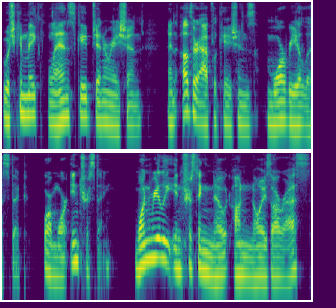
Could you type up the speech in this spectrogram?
which can make landscape generation and other applications more realistic or more interesting. One really interesting note on Noise RS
